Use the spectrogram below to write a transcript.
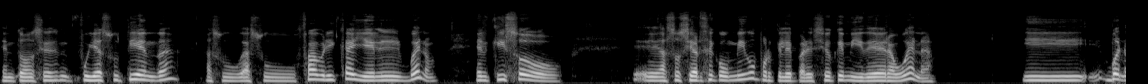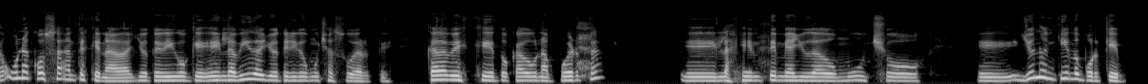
entonces fui a su tienda, a su, a su fábrica y él, bueno, él quiso eh, asociarse conmigo porque le pareció que mi idea era buena. Y bueno, una cosa antes que nada, yo te digo que en la vida yo he tenido mucha suerte. Cada vez que he tocado una puerta, eh, la gente me ha ayudado mucho. Eh, yo no entiendo por qué.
